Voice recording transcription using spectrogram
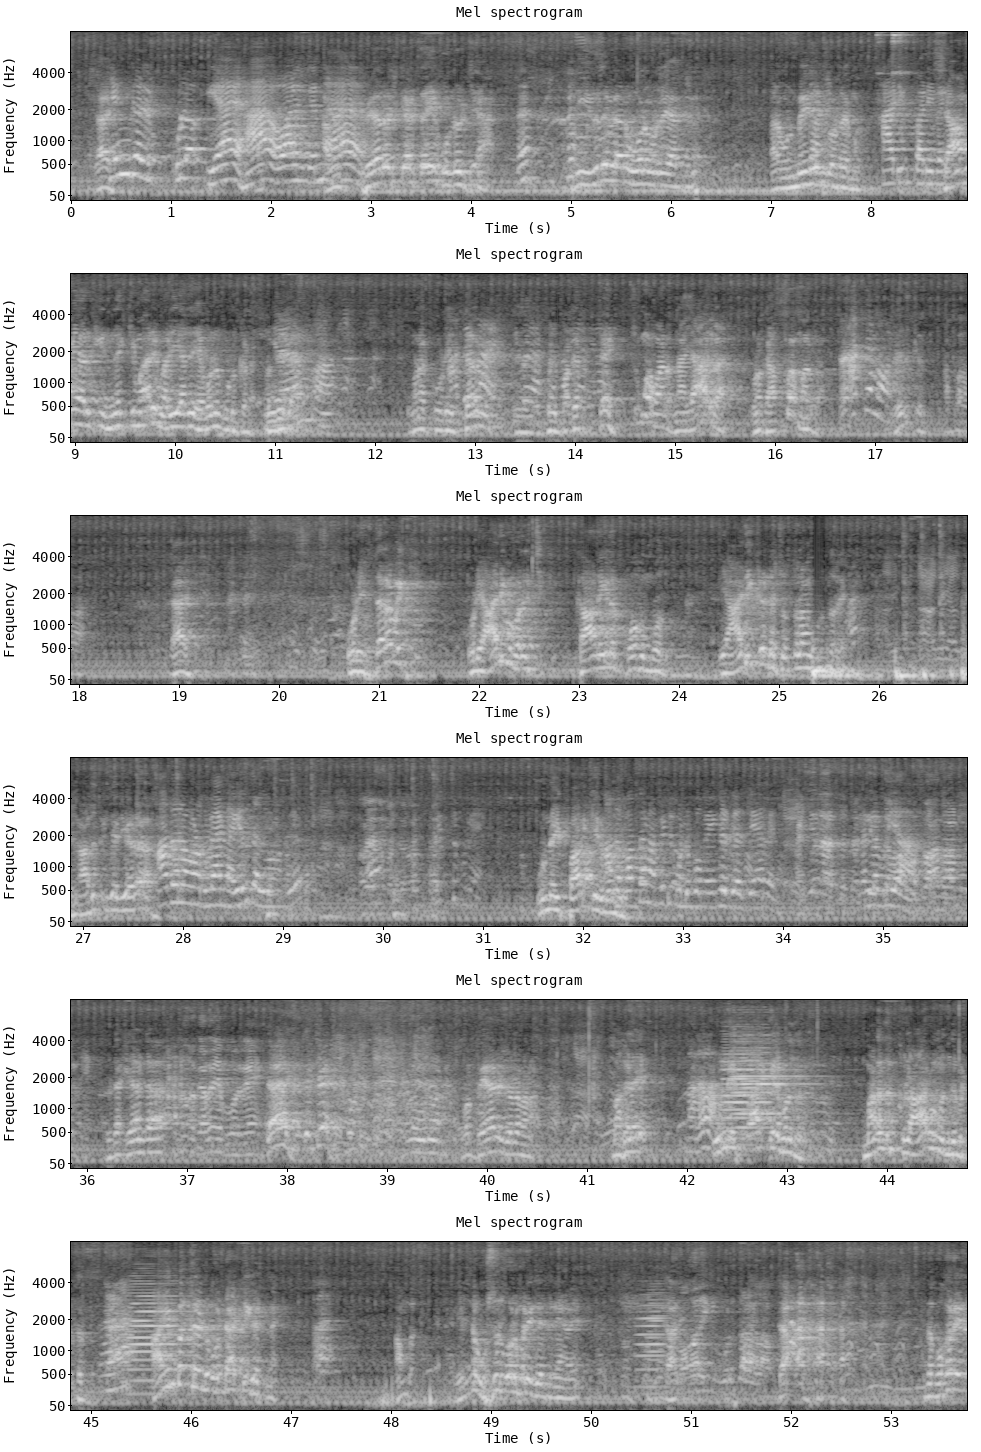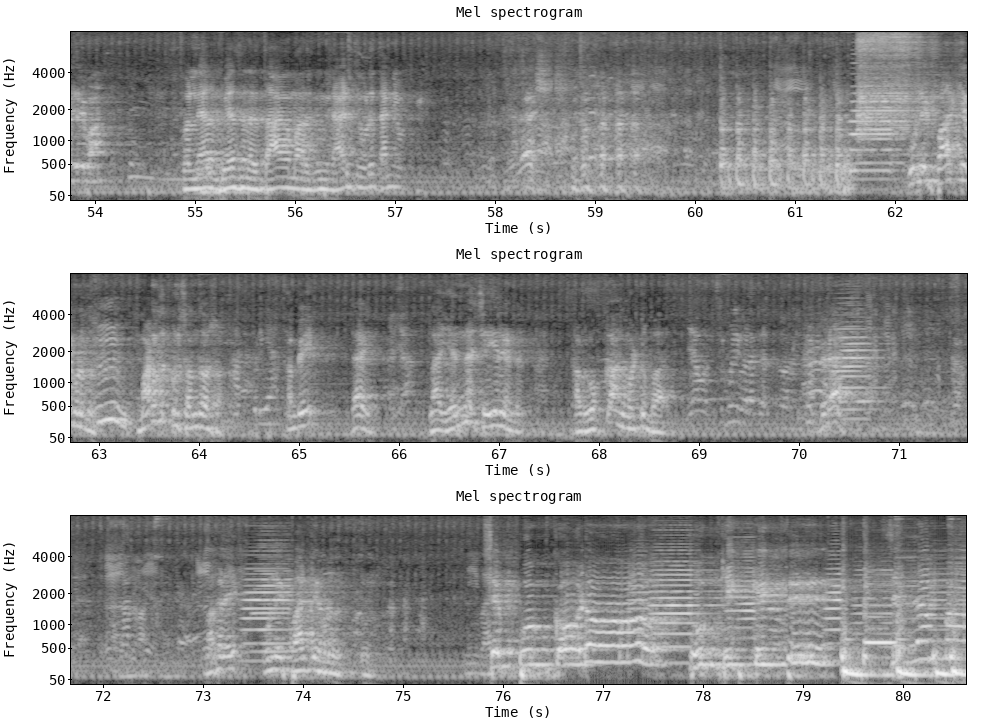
எங்கள் குல ஏ ஹா கேட்டே கொண்டு வச்சேன் நீ இதுல வேற ஓட முடியாது நான் உண்மையிலே சொல்றேன் ஆடிப்பாடி சாமியாருக்கு இன்னைக்கு மாதிரி மரியாதை எவனும் கொடுக்கல. ஏமா உனக்கு ஒரு திறமை போய் பக்கத்து டேய், சும்மா வாட. நான் யாரா உனக்கு அப்பா மாதிரி எதுக்கு? அப்பாவா உடைய திறமைக்கு உடைய அறிவு வளர்ச்சி காலையில போகும்போது என் அடிக்கண்ட சொத்தெல்லாம் கொடுத்துறேன். அதுக்கு சரியாடா அதெல்லாம் உனக்கு வேண்டாம். எதுக்கு அது உனக்கு. உன்னை அதை பார்க்கிறது பார்த்தா நான் வீட்டுக்கு கொண்டு போங்க எங்களுக்கு அது தேவை. நல்லபடியா? ஏண்டா கதையை போடுறேன். உன் பேரை சொல்ல வேணாம். மகளே? உன்னை பார்க்கிற பொழுது மனதுக்குள் ஆர்வம் வந்து விட்டது ஐம்பத்தி ரெண்டு கொண்டாட்டி கட்டினேன் என்ன உசுறு ஒரு மாதிரி கேட்கிறேன் அவன். இந்த முகரை தெரியுமா? கொஞ்ச நேரம் பேசுனது தாகமா இருக்கு. நீ அடிச்சு விட தண்ணி விட்டு உன்னை பார்க்கிற பொழுது மனதுக்குள் சந்தோஷம். அப்படியா? தம்பி டேய் நான் என்ன செய்யறேன் அது உட்காந்து மட்டும் பாரு. மகளே உன்னை பார்க்கிற பொழுது செப்பு கோடோ தூக்கிக்கிட்டு செல்லம்மா.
